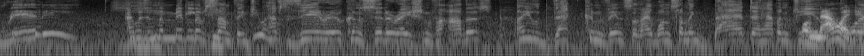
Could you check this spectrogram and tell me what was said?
Really? I was in the middle of something. Do you have zero consideration for others? Are you that convinced that I want something bad to happen to Well, you? now I What?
